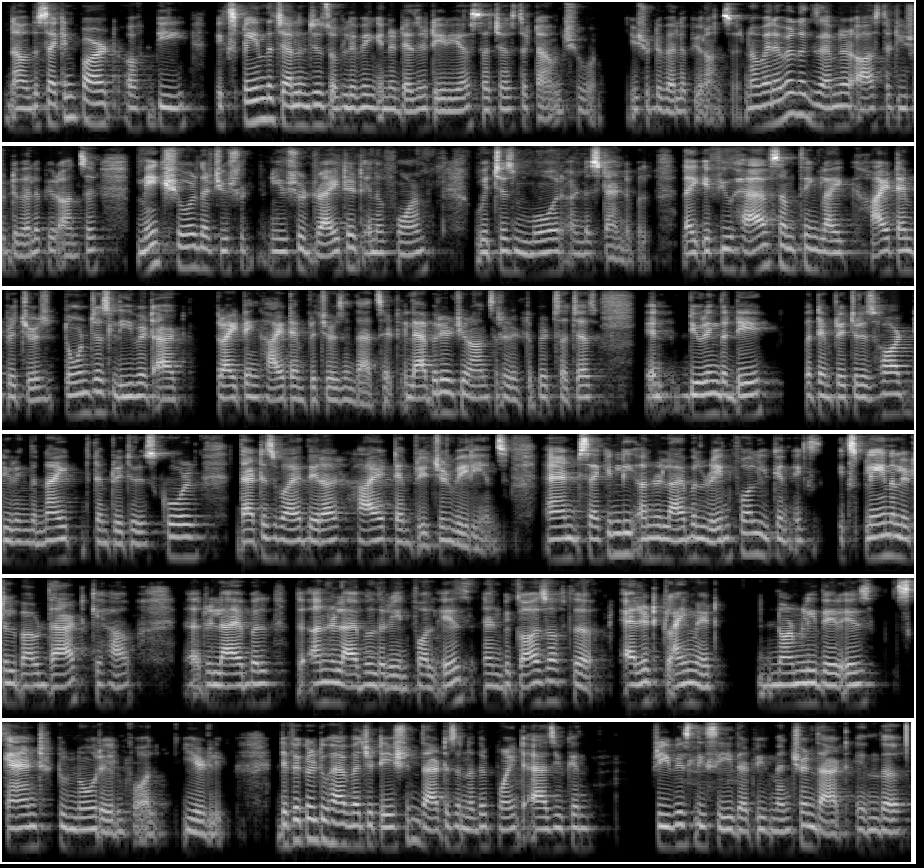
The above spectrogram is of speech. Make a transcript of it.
Now the second part of B, explain the challenges of living in a desert area such as the town shown. You should develop your answer. Now whenever the examiner asks that you should develop your answer, make sure that you should you should write it in a form which is more understandable. Like if you have something like high temperatures, don't just leave it at writing high temperatures and that's it. Elaborate your answer a little bit such as in during the day the temperature is hot during the night the temperature is cold. That is why there are high temperature variance and secondly unreliable rainfall. You can ex explain a little about that okay, how uh, reliable the unreliable the rainfall is. And because of the arid climate normally there is scant to no rainfall yearly. Difficult to have vegetation that is another point. As you can previously see that we've mentioned that in the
